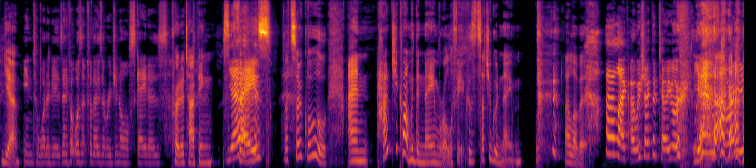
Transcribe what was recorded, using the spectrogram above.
Yeah. into what it is. And if it wasn't for those original skaters, Prototyping Yeah. phase. That's so cool. And how did you come up with the name Roller Fit? Because it's such a good name. I love it. I like, I wish I could tell you a really Yeah. story,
